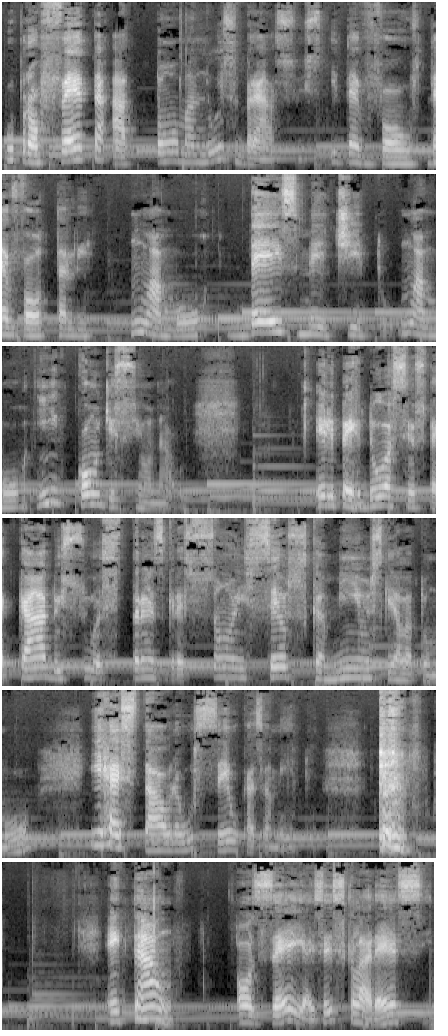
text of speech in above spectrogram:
o profeta a toma nos braços e devolve, devota-lhe um amor desmedido, um amor incondicional. Ele perdoa seus pecados, suas transgressões, seus caminhos que ela tomou e restaura o seu casamento. Então, Oséias esclarece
